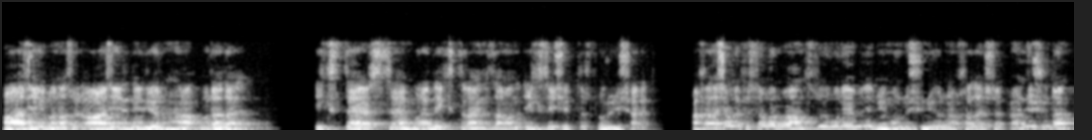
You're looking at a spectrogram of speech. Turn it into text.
AC'yi bana söyle. AC'de ne diyorum? Ha burada x derse, burada x'tir aynı zamanda. x eşittir soru işareti. Arkadaşlar burada Pisagor bağıntısı uygulayabilir miyim? Onu düşünüyorum arkadaşlar. Önce şuradan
